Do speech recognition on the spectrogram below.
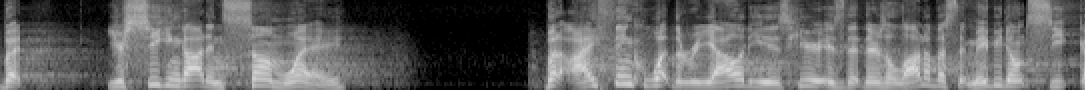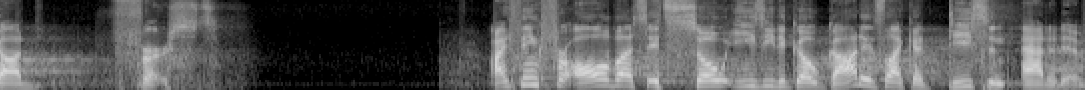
But you're seeking God in some way. But I think what the reality is here is that there's a lot of us that maybe don't seek God first. I think for all of us, it's so easy to go, God is like a decent additive.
